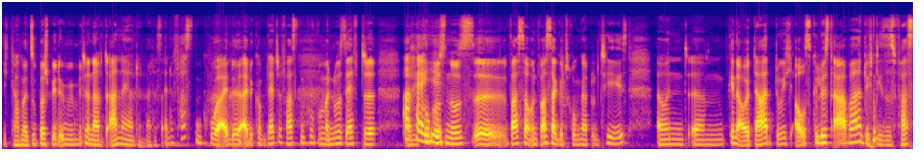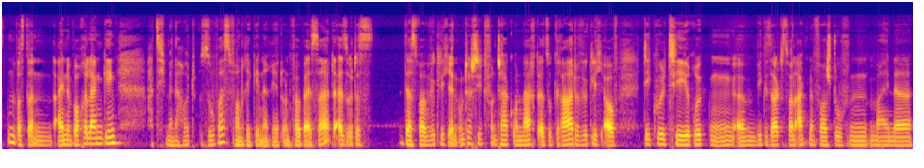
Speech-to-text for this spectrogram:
Ich kam halt super spät irgendwie Mitternacht an, naja, und dann war das eine Fastenkur, eine, eine komplette Fastenkur, wo man nur Säfte, Ach, ähm, herrje. Kokosnuss, äh, Wasser und Wasser getrunken hat und Tees. Und ähm, genau, dadurch ausgelöst aber, durch dieses Fasten, was dann eine Woche lang ging, hat sich meine Haut sowas von regeneriert und verbessert. Also das das war wirklich ein Unterschied von Tag und Nacht. Also gerade wirklich auf Dekolleté, Rücken. Ähm, wie gesagt, es waren Aknevorstufen. Meine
